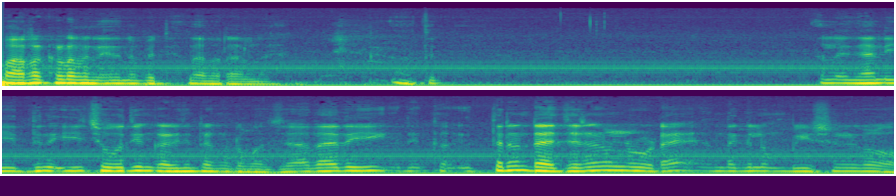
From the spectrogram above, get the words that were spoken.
പാറക്കടവിന് ഇതിനെ പറ്റി എന്താ പറയാനുള്ളത്? അല്ല ഞാൻ ഇതിന് ഈ ചോദ്യം കഴിഞ്ഞിട്ട് അങ്ങോട്ട് മനസ്സിലായി അതായത് ഈ ഇത്തരം രചനകളിലൂടെ എന്തെങ്കിലും ഭീഷണികളോ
